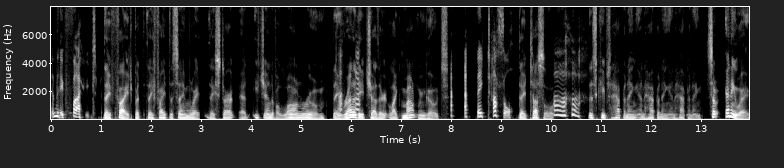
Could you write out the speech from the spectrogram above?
And they fight. they fight, but they fight the same way. They start at each end of a long room. They run at each other like mountain goats. They tussle. They tussle. This keeps happening and happening and happening. So, anyway,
